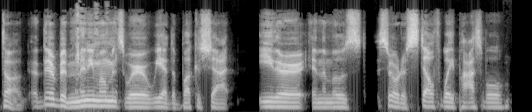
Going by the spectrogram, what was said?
Dog, uh, there have been many moments where we had to buck a shot, either in the most sort of stealth way possible,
